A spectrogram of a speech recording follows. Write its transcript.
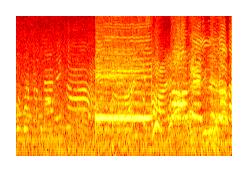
ขอความกรุณาด้วยค่ะมองเห็นเรือใบ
